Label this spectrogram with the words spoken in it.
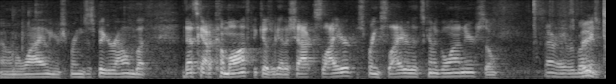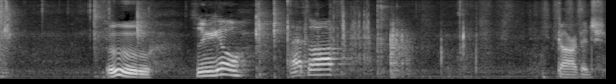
I don't know why when your spring's this big around, but that's got to come off because we got a shock slider, a spring slider that's gonna go on there. So, all right, everybody. Ooh. So there you go. That's off. Garbage.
